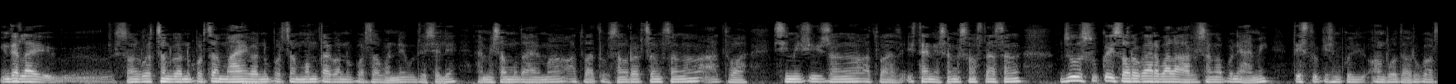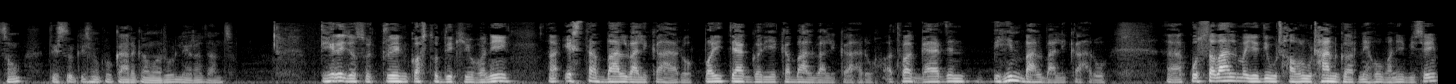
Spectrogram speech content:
यिनीहरूलाई संरक्षण गर्नुपर्छ माया गर्नुपर्छ ममता गर्नुपर्छ भन्ने उद्देश्यले हामी समुदायमा अथवा त्यो संरक्षणसँग अथवा समितिसँग अथवा स्थानीय सङ्घ संस्थासँग जोसुकै सरोकारवालाहरूसँग पनि हामी त्यस्तो किसिमको अनुरोधहरू गर्छौं त्यस्तो किसिमको कार्यक्रमहरू लिएर जान्छौं। धेरै जसो ट्रेन कस्तो देखियो भने यस्ता बालबालिकाहरू परित्याग गरिएका बालबालिकाहरू अथवा गार्जेनविहीन बालबालिकाहरू को सवालमा यदि उठाउ उठान गर्ने हो भने विषय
